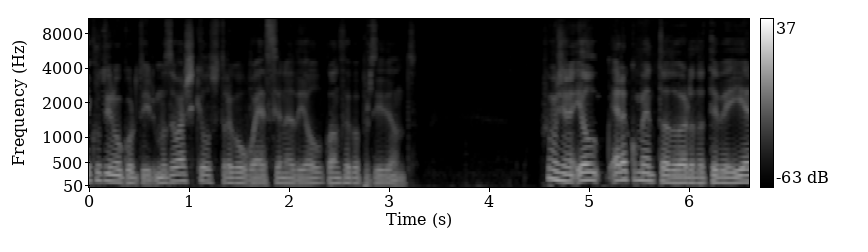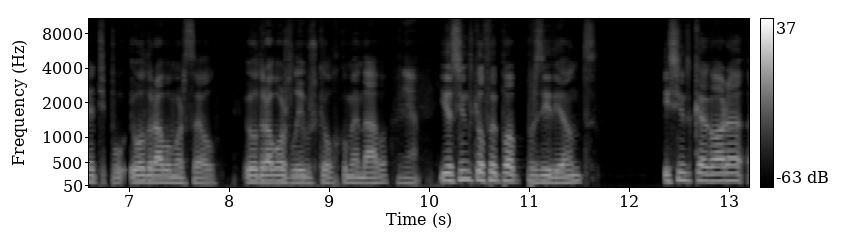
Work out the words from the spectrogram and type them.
Eu continuo a curtir, mas eu acho que ele estragou bué a cena dele quando foi para presidente. Porque imagina, ele era comentador da TVI, era tipo, eu adorava o Marcelo. Eu adorava os livros que ele recomendava. Yeah. E eu sinto que ele foi para presidente e sinto que agora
